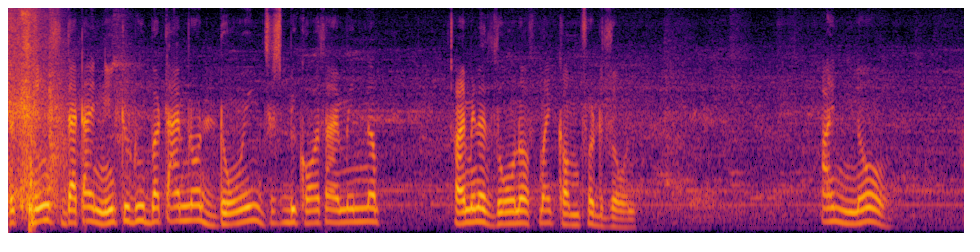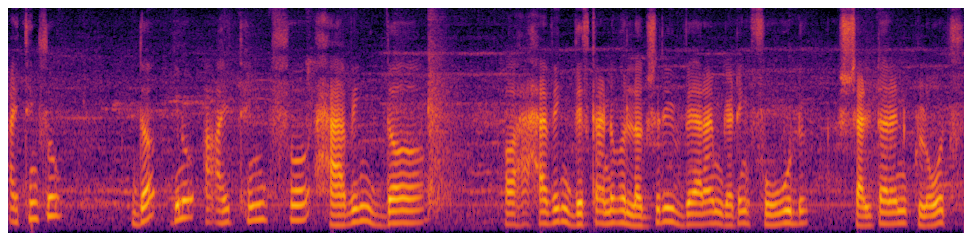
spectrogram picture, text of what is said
the things that I need to do, but I'm not doing just because I'm in a I'm in a zone of my comfort zone. I know. I think so. The you know I think so. Having the uh, having this kind of a luxury where I'm getting food, shelter, and clothes,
